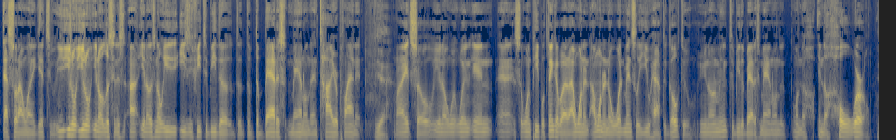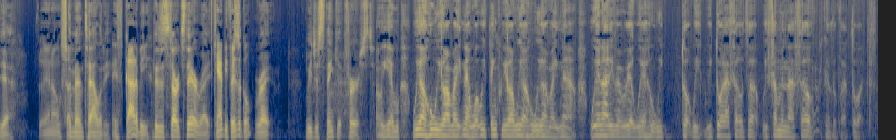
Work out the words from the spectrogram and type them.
that's what I want to get to. You, you don't you don't you know listen. It's uh, you know it's no easy, easy feat to be the, the, the, the baddest man on the entire planet. Yeah. Right. So you know when, when in uh, so when people think about it, I want to I want to know what mentally you have to go through. You know what I mean to be the baddest man on the on the in the whole world. Yeah. You know so The mentality. it's got to be Because it starts there, right? can't be physical. Right. We just think it first. Oh yeah, we are who we are right now. What we think we are, we are who we are right now. We're not even real. We're who we thought we we thought ourselves up. We summoned ourselves because of our thoughts.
